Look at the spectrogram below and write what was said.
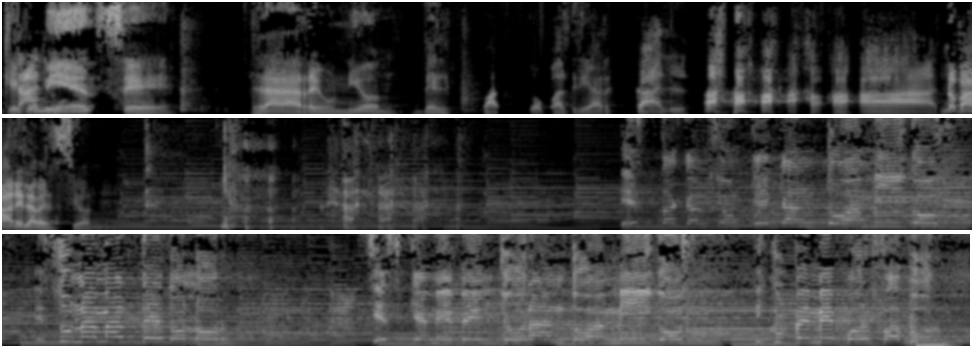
que comience la reunión del pacto patriarcal. no pagaré la pensión. Esta canción que canto amigos es una más de dolor. Si es que me ven llorando amigos, discúlpeme por favor.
